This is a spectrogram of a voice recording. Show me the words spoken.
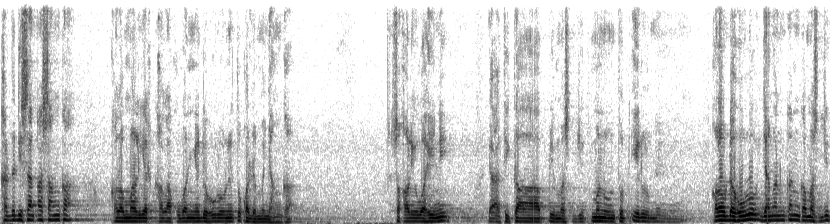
Kada disangka-sangka kalau melihat kelakuannya dahulu itu kada menyangka. Sekali wah ini ya atikab di masjid menuntut ilmu. Kalau dahulu jangankan ke masjid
